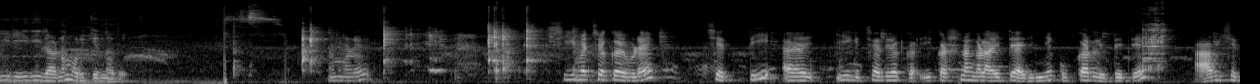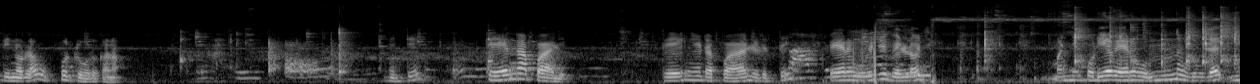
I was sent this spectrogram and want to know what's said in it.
ഈ രീതിയിലാണ് മുറിക്കുന്നത്. നമ്മൾ ശീമച്ചക്ക ഇവിടെ ചെത്തി ഈ ചതുര ഈ കഷ്ണങ്ങളായിട്ട് അരിഞ്ഞ് കുക്കറിലിട്ടിട്ട് ആവശ്യത്തിനുള്ള ഉപ്പിട്ട് കൊടുക്കണം. എന്നിട്ട് തേങ്ങാപ്പാൽ തേങ്ങയുടെ പാലെടുത്ത് വേറെ ഒരു വെള്ളം മഞ്ഞൾപ്പൊടിയോ വേറെ ഒന്നും ഇടൂല. ഈ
